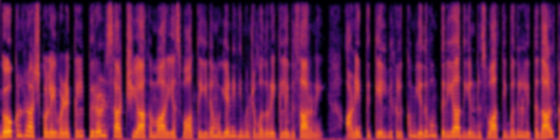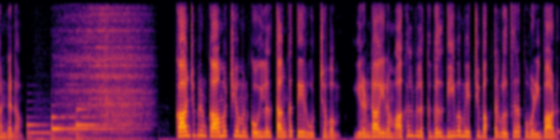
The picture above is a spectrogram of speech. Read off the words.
கோகுல்ராஜ் கொலை வழக்கில் பிறழ் சாட்சியாக மாறிய சுவாத்தியிடம் உயர்நீதிமன்ற மதுரை கிளை விசாரணை. அனைத்து கேள்விகளுக்கும் எதுவும் தெரியாது என்று சுவாத்தி பதிலளித்ததால் கண்டனம். காஞ்சிபுரம் காமாட்சியம்மன் கோயிலில் தங்கத்தேர் உற்சவம். இரண்டாயிரம் அகல் விளக்குகள் தீபமேற்றி பக்தர்கள் சிறப்பு வழிபாடு.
